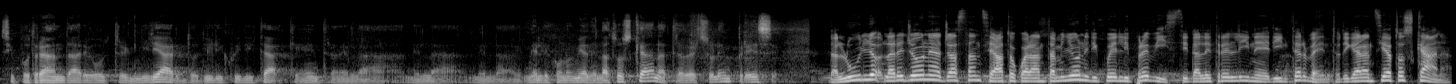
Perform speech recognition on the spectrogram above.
si potrà andare oltre il miliardo di liquidità che entra nell'economia nell della Toscana attraverso le imprese. Da luglio la Regione ha già stanziato 40 milioni di quelli previsti dalle tre linee di intervento di Garanzia Toscana.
